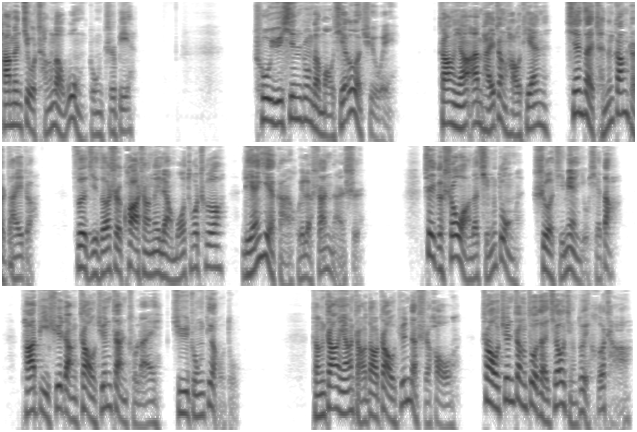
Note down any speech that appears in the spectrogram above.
他们就成了瓮中之鳖。出于心中的某些恶趣味，张扬安排郑浩天先在陈刚这待着，自己则是跨上那辆摩托车，连夜赶回了山南市。这个收网的行动涉及面有些大，他必须让赵军站出来居中调度。等张扬找到赵军的时候，赵军正坐在交警队喝茶，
